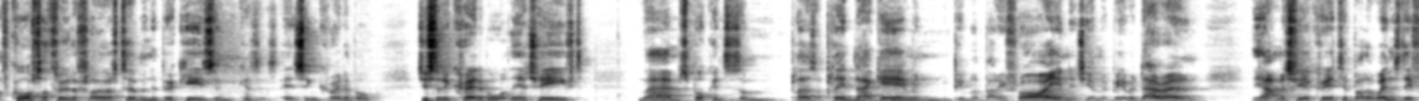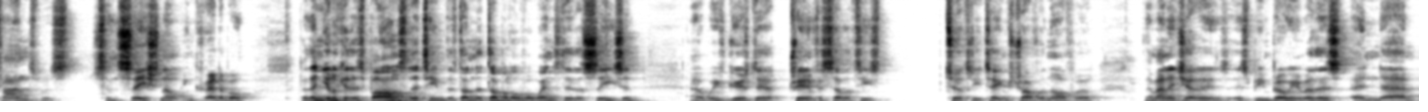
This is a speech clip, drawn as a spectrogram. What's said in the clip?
of course, I threw the flowers to him and the bouquets, and because it's, it's incredible, just an incredible what they achieved. Um, spoken to some players that played in that game, and people like Barry Fry and the chairman of Peter Darragh, and the atmosphere created by the Wednesday fans was sensational, incredible. But then you look at this Barnsley team; they've done the double over Wednesday this season. Uh, we've used their training facilities two or three times travelling. Where the manager has, been brilliant with us, and um,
